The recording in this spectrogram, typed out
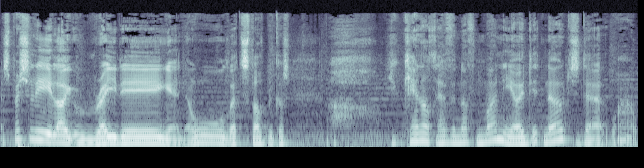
Especially like raiding and all that stuff because oh, you cannot have enough money. I did notice that. Wow.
